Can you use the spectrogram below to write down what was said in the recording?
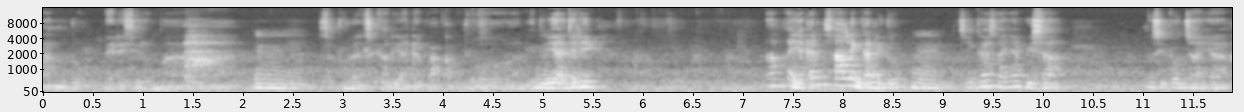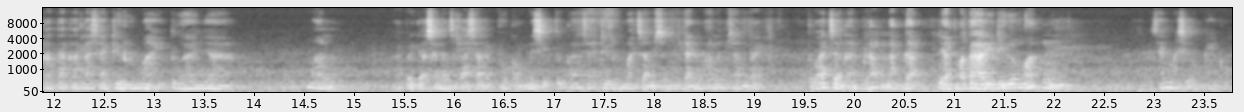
orang untuk beresin rumah Hmm. sebulan sekali ada pak kebun gitu Hmm. ya jadi apa ya kan saling kan itu Hmm. sehingga saya bisa meskipun saya katakanlah saya di rumah itu hanya malam tapi gak Senin Selasa Rabu Kamis itu kan saya di rumah jam 9 malam sampai itu aja kan nggak nggak- nggak lihat matahari di rumah Hmm. saya masih oke kok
